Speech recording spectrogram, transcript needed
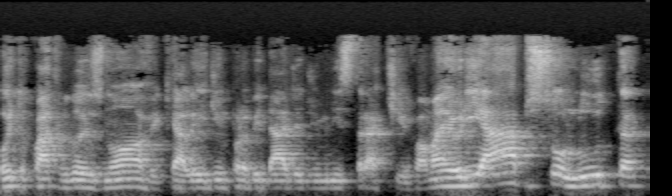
8429, que é a Lei de Improbidade Administrativa. A maioria absoluta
